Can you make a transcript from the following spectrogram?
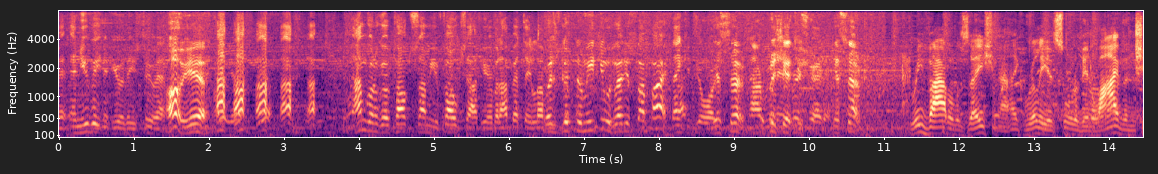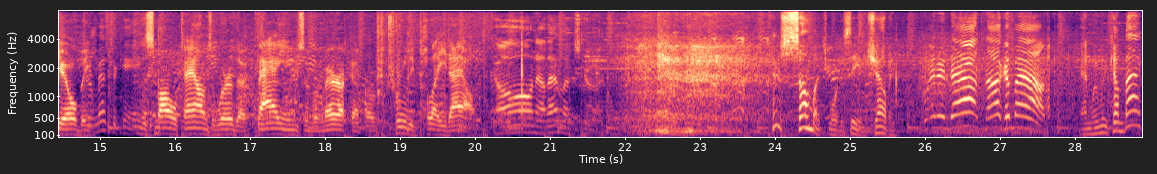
And- And you've eaten a few of these too, haven't Oh yeah. you? I'm going to go talk to some of you folks out here, but I bet they love Well, it. it's good to meet you. Glad you stopped by. Thank you, George. Yes, sir. I really appreciate, appreciate you. it. Yes, sir. Revitalization, I think, really has sort of enlivened Shelby. You're Mr. King. The small towns where the values of America are truly played out. Oh, now that looks good. There's so much more to see in Shelby. When in doubt, knock 'em out. And when we come back,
